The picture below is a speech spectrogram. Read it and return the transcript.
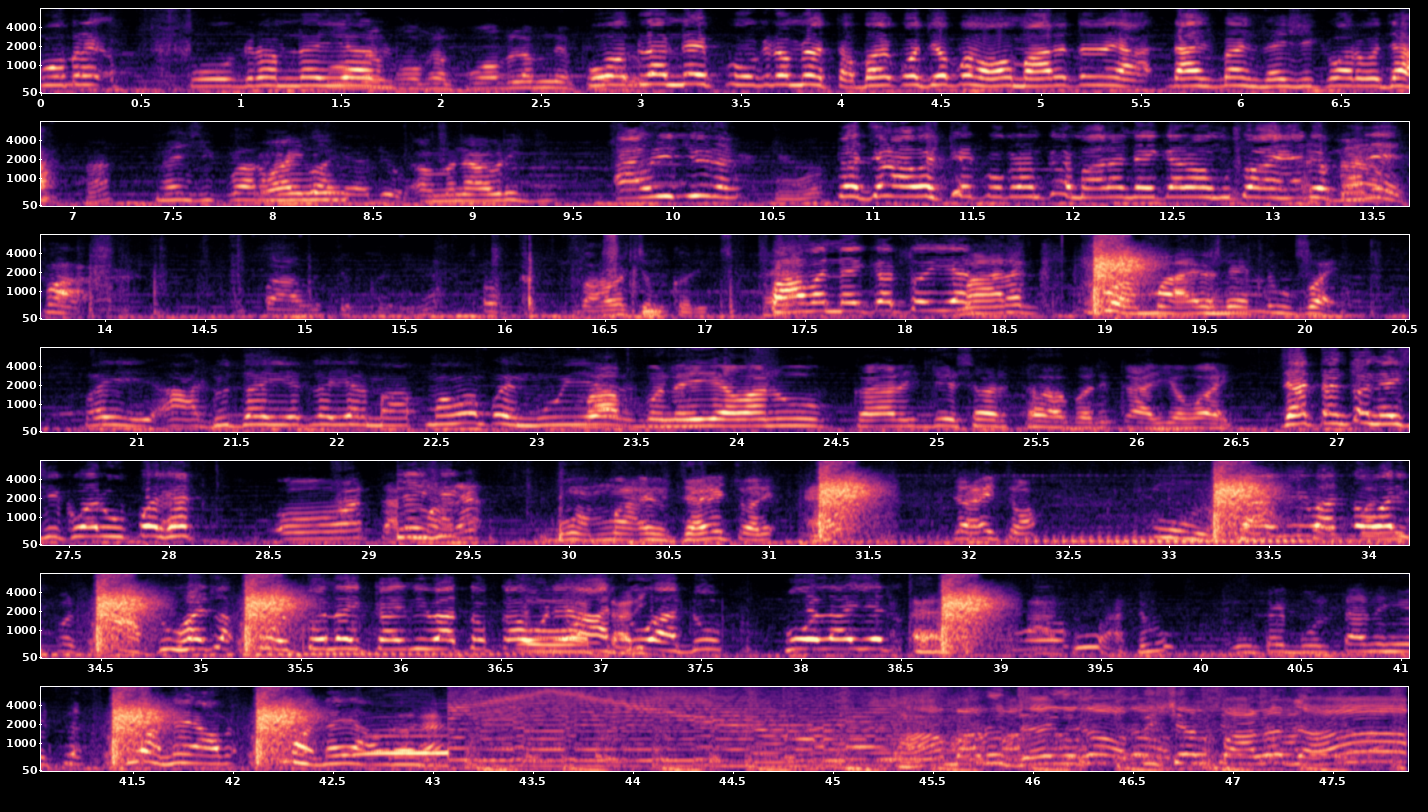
પ્રોગ્રામ પ્રોગ્રામ નહીં યાર. પ્રોબ્લેમ ને પ્રોબ્લેમ નહીં પ્રોગ્રામ. નહીં તબાકો છે પણ હવે મારે તને ડાન્સ બાન્સ નહીં શીખવાડવો જા. નહીં શીખવાડવું કોઈ તો આ નહીં. હેડ્યો. અમને આવડી ગયું. આવડી ગયું ને? તો જા હવે સ્ટેજ પ્રોગ્રામ કર મારે નહીં કરવા હું તો આ ઘરે. પાવર ચમ કરી પાવર ચમ કરી. પાવન નહીં કરતો યાર. મારા ગામમાં ને તું ભાઈ. ભાઈ થઈ એટલે યાર માપમાં ભાઈ હું યાર બાપમાં નહીં રહેવાનું. કાયદેસર થા બધી કાર્યવાહી. જા તને તો નહીં શીખવાડું ઉપર હેઠ. ઓ તમારા ગામમાં જય ચોરે. જય ચો. કઈની વાતો વળી. આડું હોય એટલે બોલતો નહીં કઈની વાતો કહું આધુ આડું બોલાય હું? કઈ બોલતા નહીં એટલે? મને આવડે મને આવડે. હા? મારું જય ગોગા ઓફિશિયલ પાર્લર હા.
